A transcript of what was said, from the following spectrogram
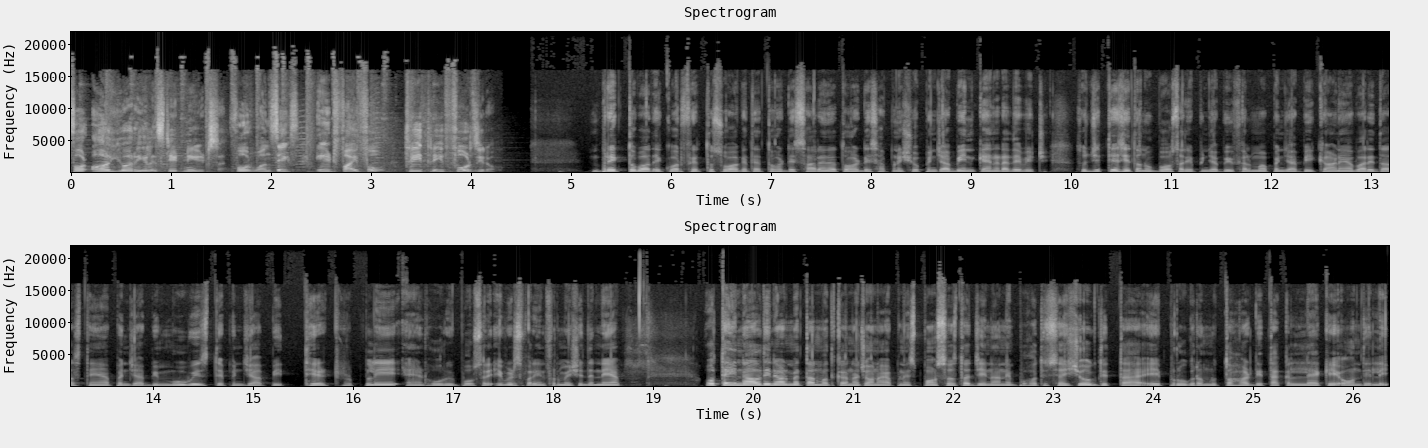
for all your real estate needs 4168543340 break ਤੋਂ ਬਾਅਦ ਇੱਕ ਵਾਰ ਫਿਰ ਤੋਂ ਸਵਾਗਤ ਹੈ ਤੁਹਾਡੇ ਸਾਰਿਆਂ ਦਾ, ਤੁਹਾਡੇ ਇਸ ਆਪਣੇ ਸ਼ੋ ਪੰਜਾਬੀ ਇਨ ਕੈਨੇਡਾ ਦੇ ਵਿੱਚ। ਸੋ ਜਿੱਥੇ ਅਸੀਂ ਤੁਹਾਨੂੰ ਬਹੁਤ ਸਾਰੀ ਪੰਜਾਬੀ ਫਿਲਮਾਂ, ਪੰਜਾਬੀ ਗਾਣਿਆਂ ਬਾਰੇ ਦੱਸਦੇ ਹਾਂ, ਪੰਜਾਬੀ ਮੂਵੀਜ਼ ਤੇ ਪੰਜਾਬੀ ਥੀਏਟਰ ਪਲੇ ਐਂਡ ਹੋਰ ਵੀ ਬਹੁਤ ਸਾਰੇ ਇਵੈਂਟਸ ਬਾਰੇ ਇਨਫੋਰਮੇਸ਼ਨ ਦਿੰਨੇ ਆ ਉੱਥੇ ਹੀ ਨਾਲ ਦੀ ਨਾਲ ਮੈਂ ਧੰਨਵਾਦ ਕਰਨਾ ਚਾਹੁੰਦਾ ਆਪਣੇ ਸਪਾਂਸਰਸ ਦਾ, ਜਿਨ੍ਹਾਂ ਨੇ ਬਹੁਤ ਹੀ ਸਹਿਯੋਗ ਦਿੱਤਾ ਹੈ ਇਹ ਪ੍ਰੋਗਰਾਮ ਨੂੰ ਤੁਹਾਡੇ ਤੱਕ ਲੈ ਕੇ ਆਉਣ ਦੇ ਲਈ।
